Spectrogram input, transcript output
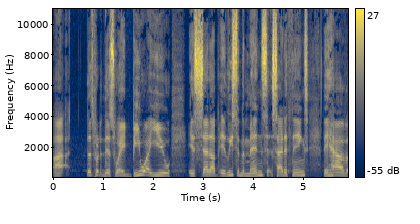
Uh, let's put it this way BYU is set up, at least in the men's side of things, they have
